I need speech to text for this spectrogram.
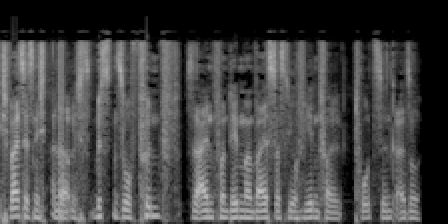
ich weiß jetzt nicht alle, aber es müssten so fünf sein, von denen man weiß, dass die auf jeden Fall tot sind. Also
